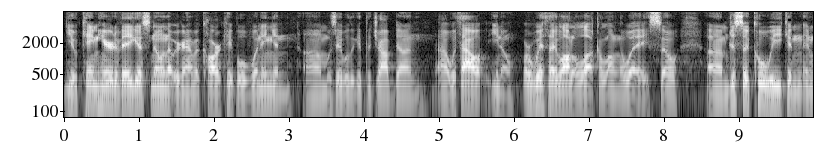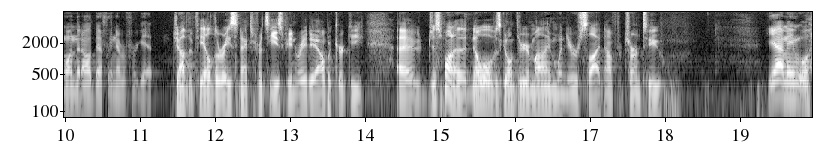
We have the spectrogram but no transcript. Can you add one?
you know came here to Vegas knowing that we were gonna have a car capable of winning, and um, was able to get the job done uh, without you know or with a lot of luck along the way. So um, just a cool week and, and one that I'll definitely never forget. Jonathan Field, the racing experts, ESPN Radio Albuquerque. Uh, just want to know what was going through your mind when you were sliding off for turn two. Yeah, I mean, well,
